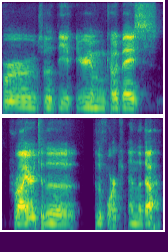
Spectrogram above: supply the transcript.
for sort of the Ethereum code base prior to the to the fork and the DAO hack?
